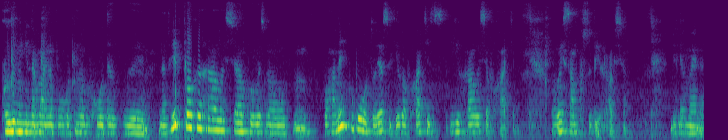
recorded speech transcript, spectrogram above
Коли мені нормально було, ми виходили на двір, трохи гралися. Коли знову поганенько було, то я сиділа в хаті і гралася в хаті. Малий сам по собі грався біля мене.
